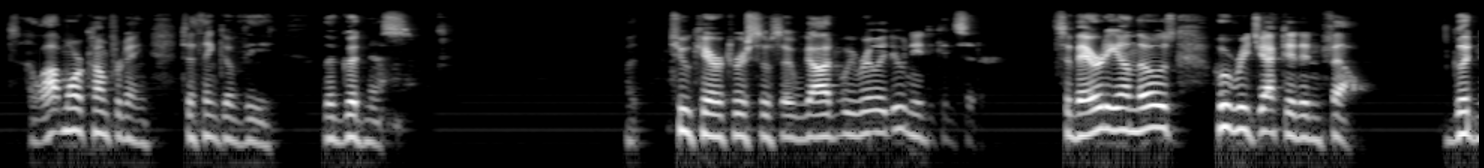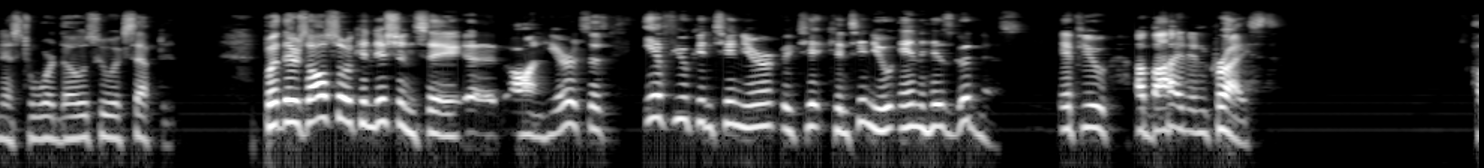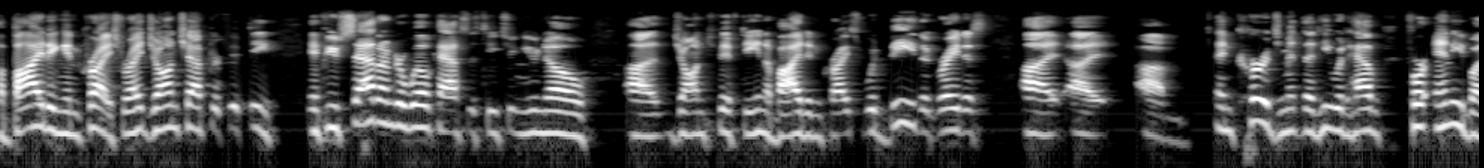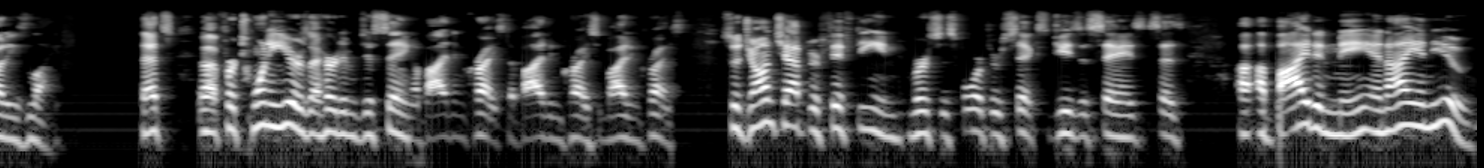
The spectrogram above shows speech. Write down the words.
It's a lot more comforting to think of the, the goodness. But two characteristics of God we really do need to consider severity on those who rejected and fell, goodness toward those who accepted. But there's also a condition say uh, on here. It says, "If you continue continue in His goodness." If you abide in Christ. Abiding in Christ, right? John chapter 15. If you sat under Will Cass's teaching, you know uh, John 15, abide in Christ, would be the greatest uh, uh, um, encouragement that he would have for anybody's life. That's uh, for 20 years, I heard him just saying, abide in Christ, abide in Christ, abide in Christ. So, John chapter 15, verses 4 through 6, Jesus says, says Abide in me, and I in you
